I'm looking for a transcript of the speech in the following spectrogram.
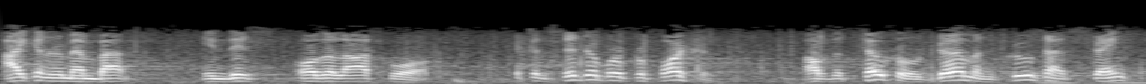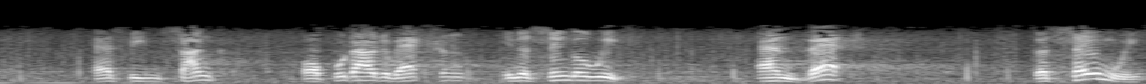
I can remember in this or the last war. A considerable proportion of the total German cruiser strength has been sunk or put out of action in a single week. And that the same week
